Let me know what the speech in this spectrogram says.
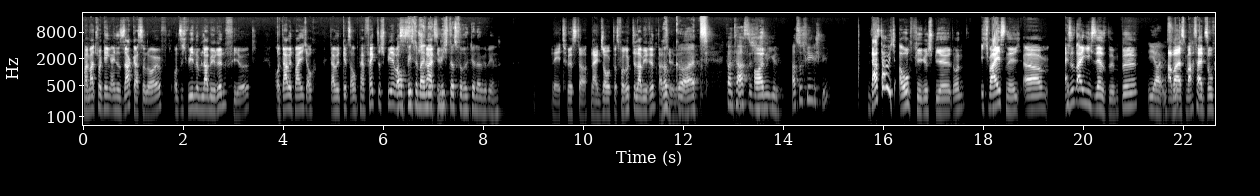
man manchmal gegen eine Sackgasse läuft und sich wie in einem Labyrinth fühlt. Und damit meine ich auch, damit gibt es auch ein perfektes Spiel, was. Oh, bitte meine jetzt nicht das verrückte Labyrinth. Nee, Twister. Nein, Joke. Das verrückte Labyrinth oh natürlich. Oh Gott. Fantastisches und Spiel. Hast du es viel gespielt? Das habe ich auch viel gespielt. Und ich weiß nicht. Ähm, es ist eigentlich sehr simpel. Ja, ist Aber es macht halt so.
